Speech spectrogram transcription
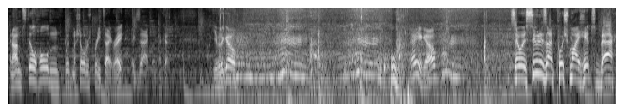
and I'm still holding with my shoulders pretty tight, right? Exactly. Okay. I'll give it a go. There you go. So as soon as I push my hips back,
